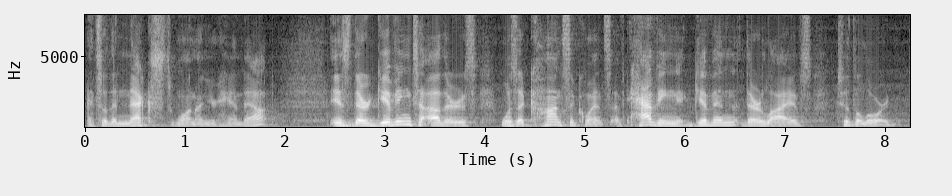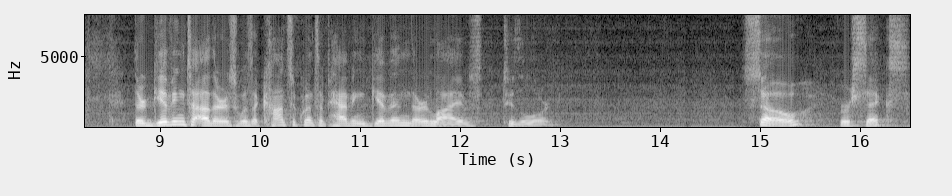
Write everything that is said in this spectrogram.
And so the next one on your handout is their giving to others was a consequence of having given their lives to the Lord. Their giving to others was a consequence of having given their lives to the Lord. So, verse 6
